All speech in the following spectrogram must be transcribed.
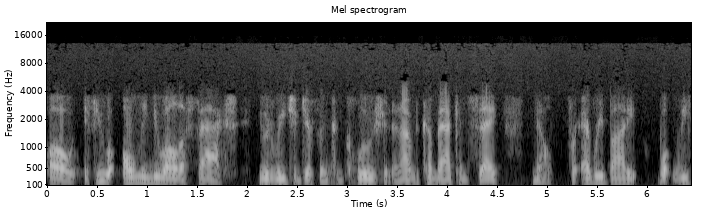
"Oh, if you only knew all the facts, you would reach a different conclusion." And I would come back and say, "No, for everybody, what we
